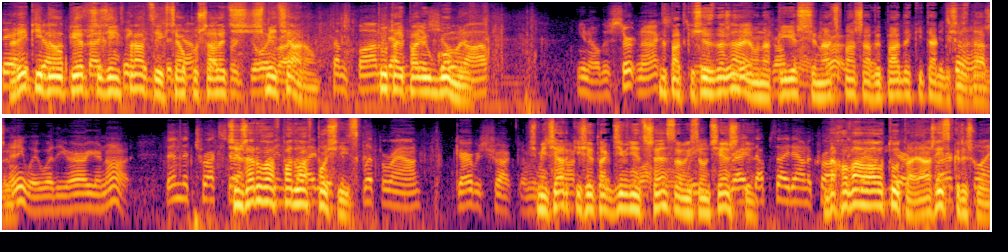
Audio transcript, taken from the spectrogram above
Ricky był pierwszy dzień w pracy i chciał poszaleć śmieciarą. Tutaj palił gumy. Wypadki się zdarzają, napijesz się, naćpasz, a wypadek i tak by się zdarzył. Ciężarówka wpadła w poślizg. Śmieciarki się tak dziwnie trzęsą i są ciężkie. Dachowała o tutaj, aż iskry szły.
